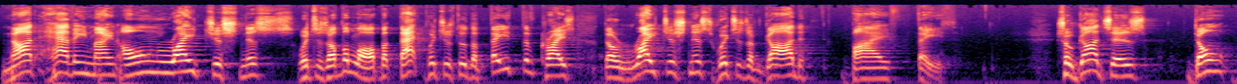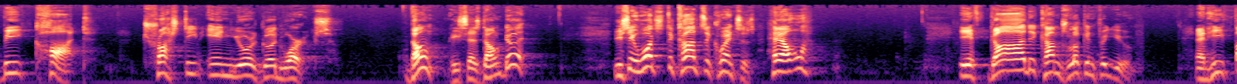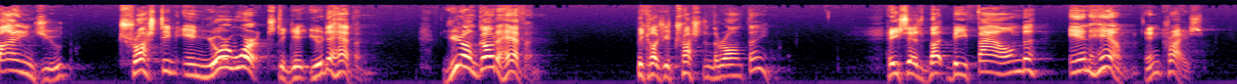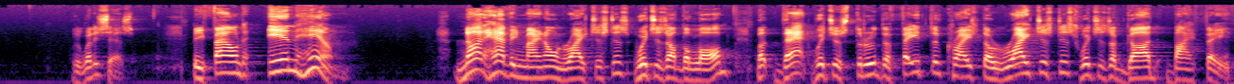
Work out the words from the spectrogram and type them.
not having mine own righteousness, which is of the law, but that which is through the faith of Christ, the righteousness which is of God by faith. So God says, don't be caught trusting in your good works. Don't. He says, don't do it. You see, what's the consequences? Hell. If God comes looking for you and he finds you trusting in your works to get you to heaven, you don't go to heaven because you're trusting the wrong thing. He says, but be found in Him, in Christ. Look what He says. Be found in Him, not having mine own righteousness, which is of the law, but that which is through the faith of Christ, the righteousness which is of God by faith.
